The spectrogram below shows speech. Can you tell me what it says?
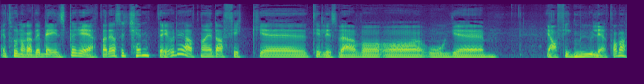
jeg tror nok at jeg ble inspirert av det. Så kjente jeg jo det at når jeg da fikk eh, tillitsverv og, og, og eh, ja, fikk muligheter da,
